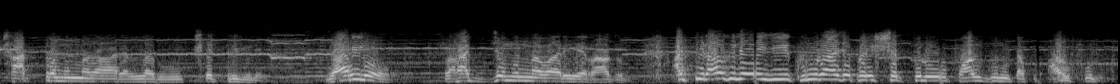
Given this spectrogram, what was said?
క్షాత్రమున్న వారెల్లరూ క్షత్రియులే. వారిలో రాజ్యమున్న వారే రాజులు. అట్టి రాజులే ఈ కురురాజ పరిషత్తులు పాల్గొనుటకు అర్హులు.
